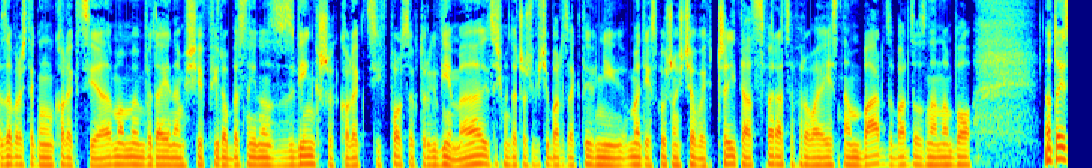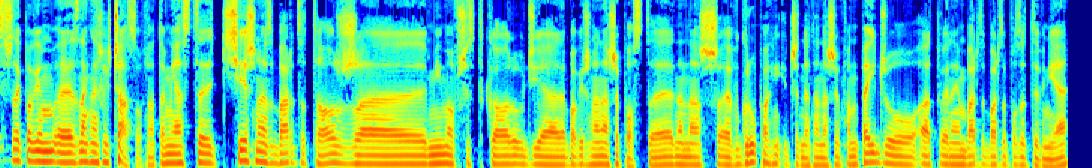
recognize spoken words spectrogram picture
zebrać taką kolekcję. Mamy, wydaje nam się, w chwili obecnej jedną z większych kolekcji w Polsce, o których wiemy. Jesteśmy też oczywiście bardzo aktywni w mediach społecznościowych, czyli ta sfera cyfrowa jest nam bardzo, bardzo znana, bo no to jest, że tak powiem, e, znak naszych czasów. Natomiast e, cieszy nas bardzo to, że mimo wszystko ludzie, po pierwsze na nasze posty, na nasz, w grupach czy na naszym fanpage'u odpowiadają bardzo, bardzo pozytywnie.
